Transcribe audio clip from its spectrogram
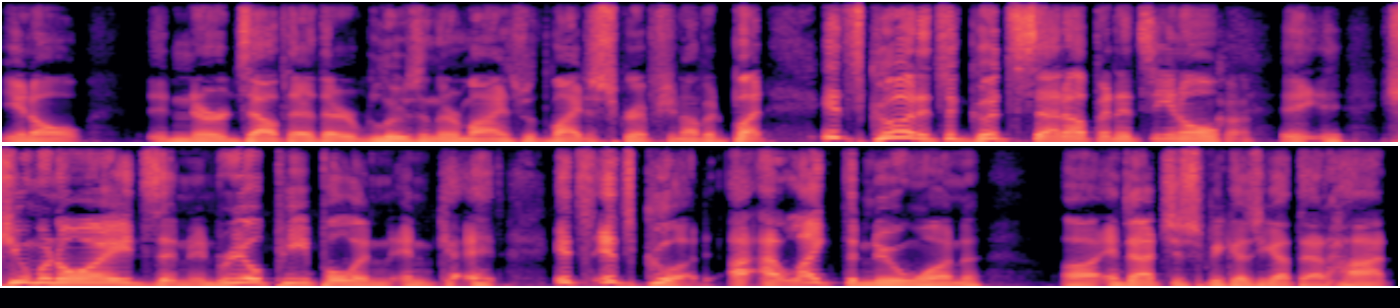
you know nerds out there that are losing their minds with my description of it, but it's good. It's a good setup, and it's you know eh, humanoids and, and real people, and and it's it's good. I, I like the new one, uh, and not just because you got that hot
